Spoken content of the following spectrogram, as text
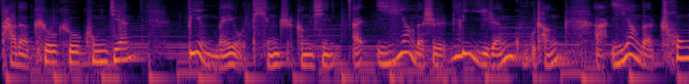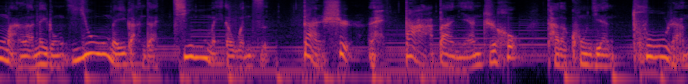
她的 QQ 空间并没有停止更新，哎，一样的是丽人古城啊，一样的充满了那种优美感的精美的文字。但是，哎，大半年之后，他的空间突然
